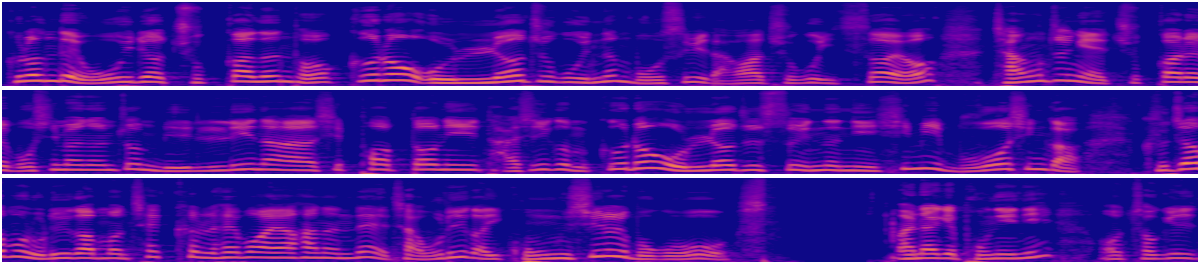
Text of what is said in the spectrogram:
그런데 오히려 주가는 더 끌어올려주고 있는 모습이 나와주고 있어요. 장중에 주가를 보시면은 좀 밀리나 싶었더니 다시금 끌어올려줄 수 있는 이 힘이 무엇인가 그 점을 우리가 한번 체크를 해봐야 하는데 자 우리가 이 공시를 보고 만약에 본인이 어 저기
